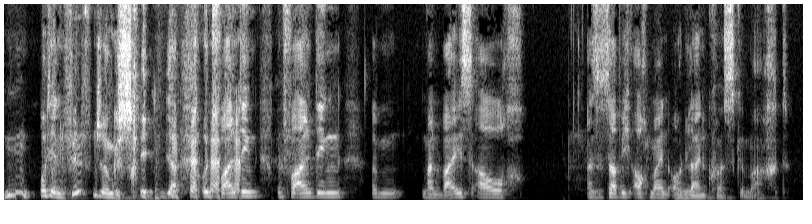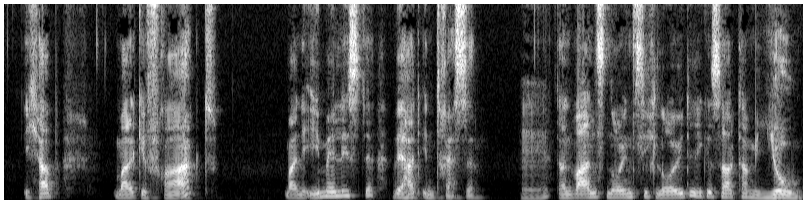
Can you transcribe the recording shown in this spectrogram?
Hm. Oh, den fünften schon geschrieben. Ja. Und vor allen Dingen, und vor allen Dingen, ähm, man weiß auch, also so habe ich auch meinen Online-Kurs gemacht. Ich habe mal gefragt, meine E-Mail-Liste, wer hat Interesse? Dann waren es 90 Leute, die gesagt haben, yo,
